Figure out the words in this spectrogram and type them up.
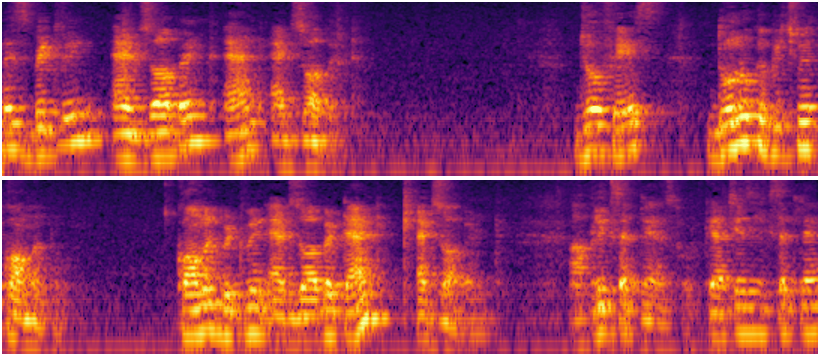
means between adsorbent and adsorbent जो फेस दोनों के बीच में कॉमन हो. Common between adsorbent and adsorbent आप लिख सकते हैं इसको. क्या चीज़ लिख सकते हैं?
